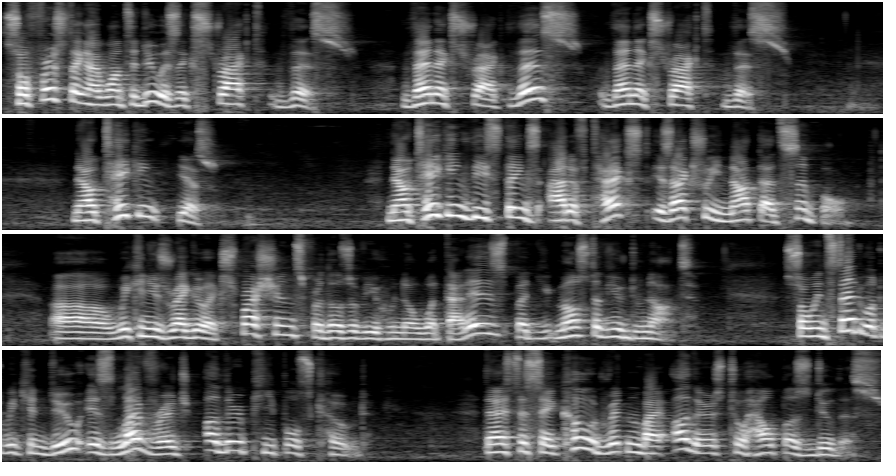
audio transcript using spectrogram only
So first thing I want to do is extract this, then extract this, then extract this. Now taking, yes? Now taking these things out of text is actually not that simple. Uh, we can use regular expressions for those of you who know what that is, but you, most of you do not. So instead what we can do is leverage other people's code. That is to say code written by others to help us do this.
